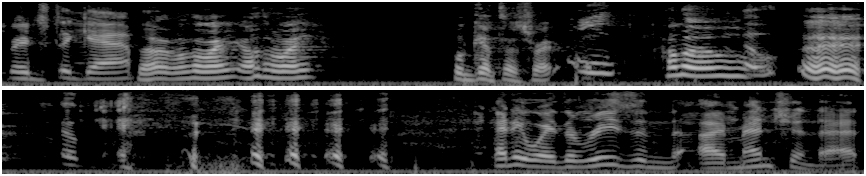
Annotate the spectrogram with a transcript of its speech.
Bridge the gap. The other way, other way. We'll get this right. Oh, hello. Okay. Anyway, the reason I mention that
